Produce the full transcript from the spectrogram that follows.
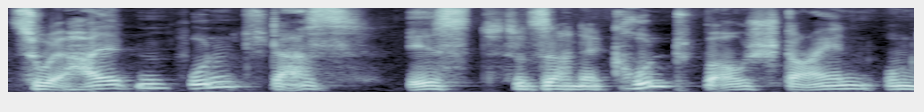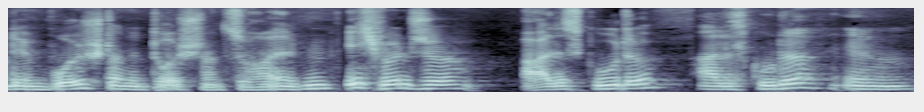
zu erhalten. Und das ist sozusagen der Grundbaustein, um den Wohlstand in Deutschland zu halten. Ich wünsche alles Gute. Alles Gute im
